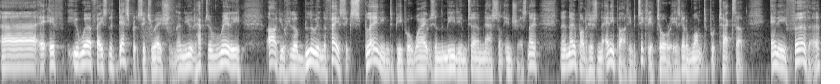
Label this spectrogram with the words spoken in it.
uh, if you were faced with a desperate situation, then you'd have to really you're blue in the face, explaining to people why it was in the medium term national interest. No, no, politician, any party, particularly a Tory, is going to want to put tax up any further.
